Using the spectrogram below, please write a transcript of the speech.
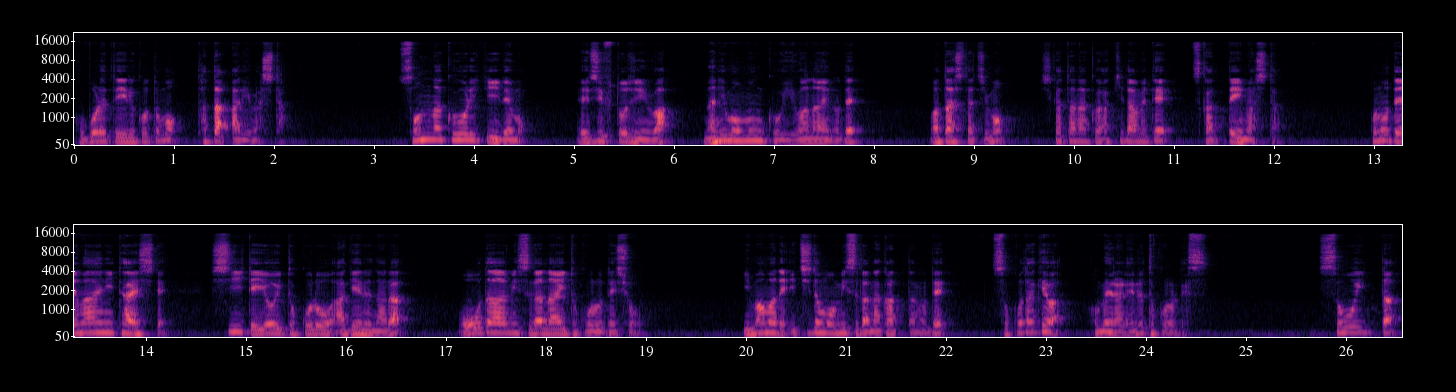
こぼれていることも多々ありました。そんなクオリティでもエジプト人は何も文句を言わないので私たちも仕方なく諦めて使っていました。この出前に対して強いて良いところを挙げるならオーダーミスがないところでしょう。今まで一度もミスがなかったのでそこだけは褒められるところです。そういった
